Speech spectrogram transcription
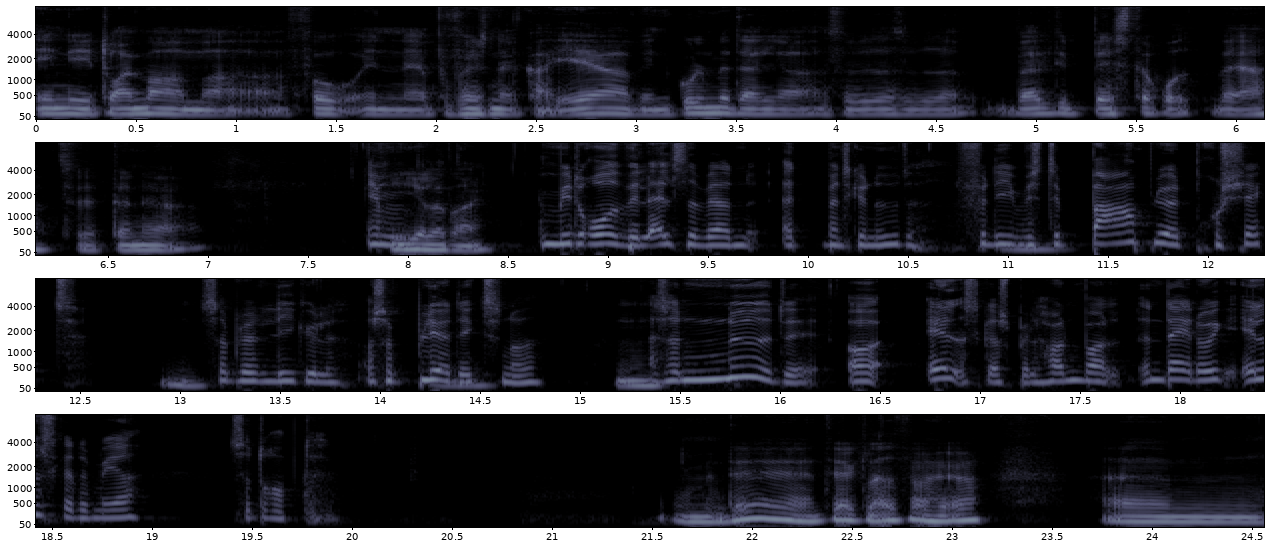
egentlig drømmer om at få en øh, professionel karriere, og vinde guldmedaljer osv. osv. Hvad vil dit bedste råd være til den her pige Jamen, eller dreng? Mit råd vil altid være, at man skal nyde det. Fordi mm. hvis det bare bliver et projekt, mm. så bliver det ligegyldigt, og så bliver det ikke til noget. Mm. Altså nyd det, og elsk at spille håndbold. Den dag, du ikke elsker det mere, så drop det. Jamen, det, det er jeg glad for at høre. Øhm,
